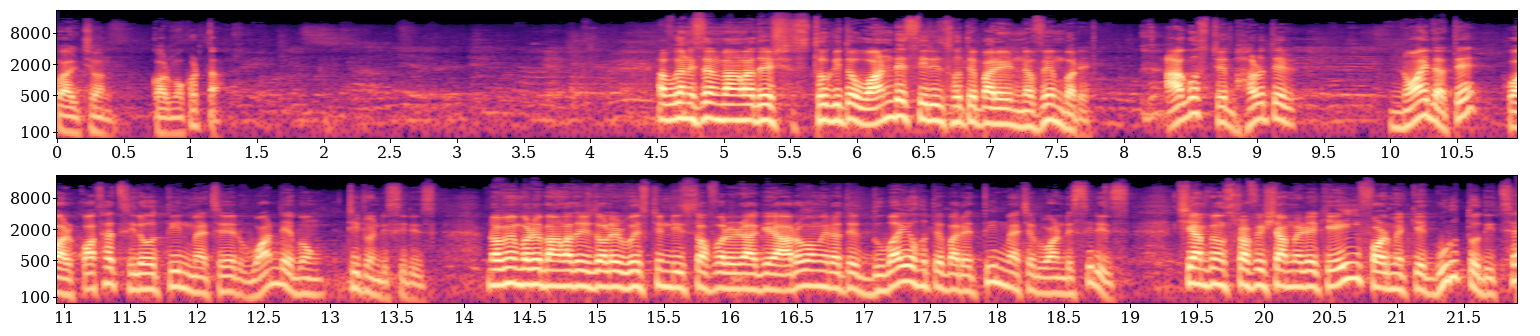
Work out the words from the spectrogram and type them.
কয়েকজন কর্মকর্তা। আফগানিস্তান, বাংলাদেশ স্থগিত ওয়ানডে সিরিজ হতে পারে নভেম্বরে। আগস্টে ভারতের নয়দাতে হওয়ার কথা ছিল তিন ম্যাচের ওয়ানডে এবং টি টোয়েন্টি সিরিজ। নভেম্বরে বাংলাদেশ দলের ওয়েস্ট ইন্ডিজ সফরের আগে আরব আমিরাতের দুবাইও হতে পারে তিন ম্যাচের ওয়ানডে সিরিজ। চ্যাম্পিয়ন্স ট্রফির সামনে রেখে এই ফরম্যাটকে গুরুত্ব দিচ্ছে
